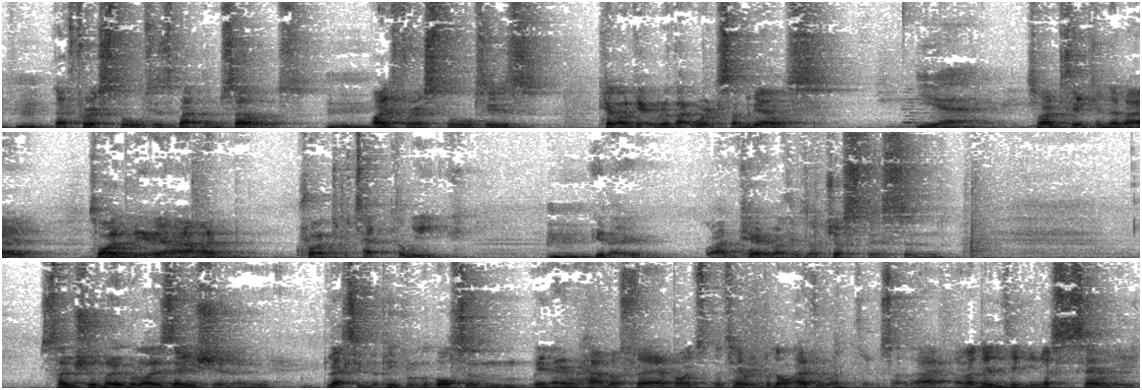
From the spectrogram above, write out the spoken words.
Mm-hmm. Their first thought is about themselves. Mm. My first thought is, can I get rid of that work to somebody else? yeah. So I'm thinking about. So I believe I- I'm trying to protect the weak. Mm. You know, I'm caring about things like justice and social mobilisation and letting the people at the bottom, you know, have a fair bite of the table. But not everyone thinks like that, and I don't think you necessarily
